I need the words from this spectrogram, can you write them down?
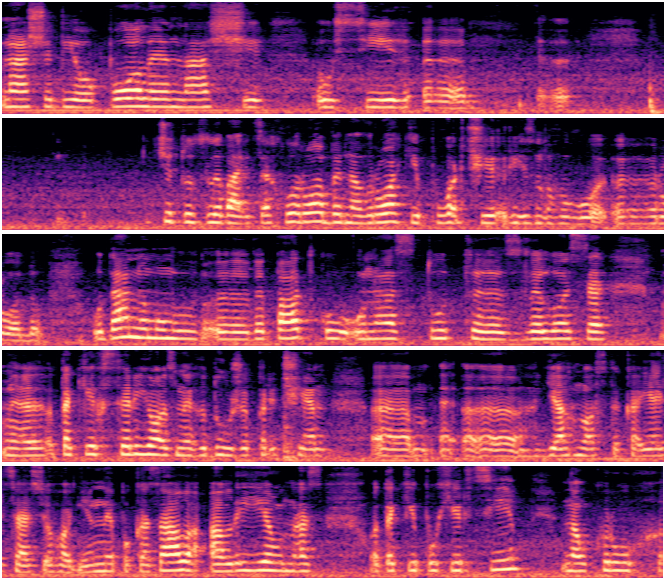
наше біополе, наші усі. Е, е, чи тут зливаються хвороби, навроки, порчі різного е, роду. У даному е, випадку у нас тут е, злилося таких серйозних дуже причин діагностика яйця сьогодні не показала, але є у нас отакі пухірці навкруг.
